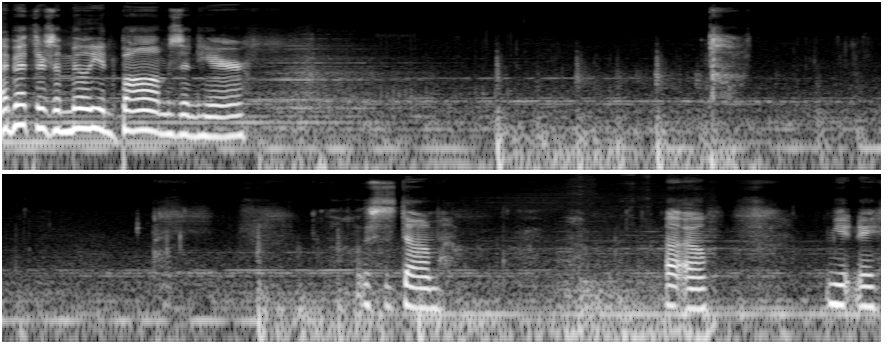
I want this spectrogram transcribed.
I bet there's a million bombs in here. This is dumb. Uh-oh. Mutiny.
